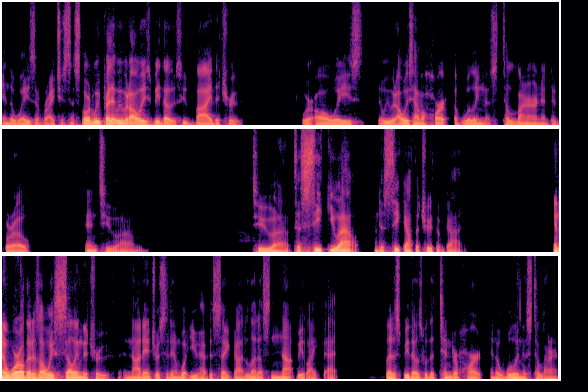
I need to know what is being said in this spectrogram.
in the ways of righteousness. Lord, we pray that we would always be those who buy the truth. We're always that we would always have a heart of willingness to learn and to grow and to um to uh to seek you out and to seek out the truth of God. In a world that is always selling the truth and not interested in what you have to say, God, let us not be like that. Let us be those with a tender heart and a willingness to learn.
